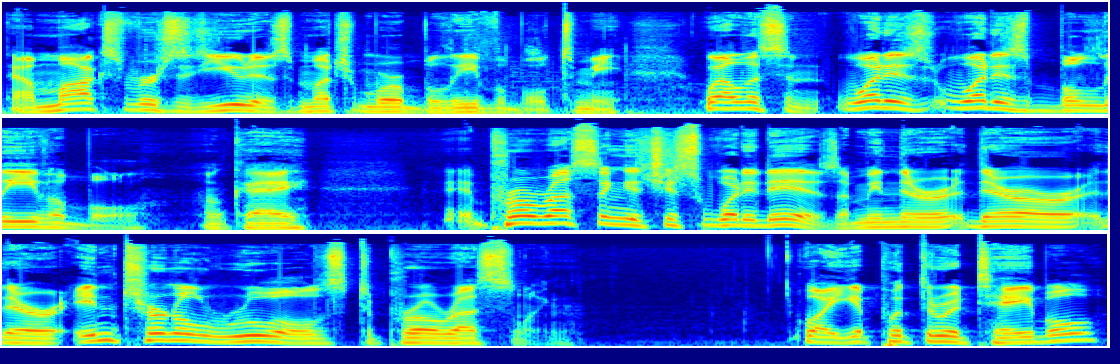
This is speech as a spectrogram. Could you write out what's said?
Now, Mox versus Yuta is much more believable to me. Well, listen, what is what is believable? Okay, eh, pro wrestling is just what it is. I mean, there there are there are internal rules to pro wrestling. Well, you get put through a table.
